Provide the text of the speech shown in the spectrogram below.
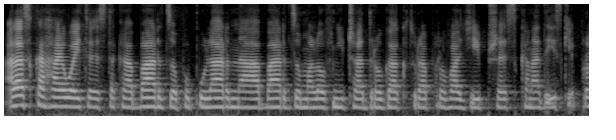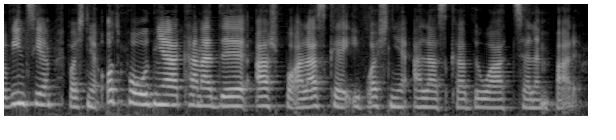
Alaska Highway to jest taka bardzo popularna, bardzo malownicza droga, która prowadzi przez kanadyjskie prowincje, właśnie od południa Kanady aż po Alaskę i właśnie Alaska była celem pary.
